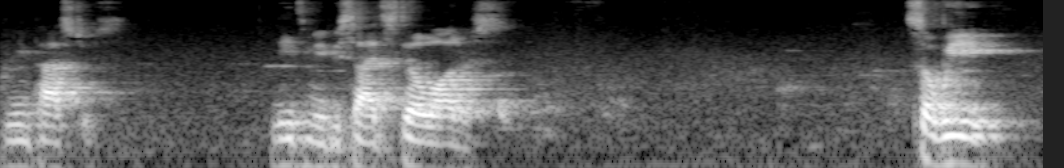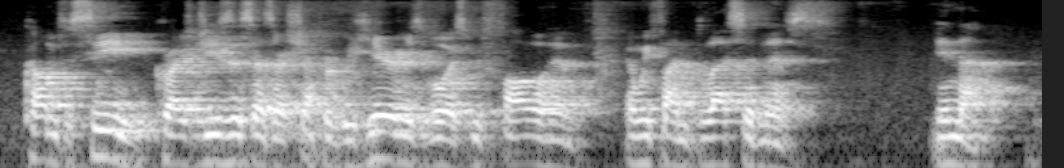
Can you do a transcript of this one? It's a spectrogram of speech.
green pastures, leads me beside still waters. So we come to see Christ Jesus as our shepherd. We hear his voice, we follow him, and we find blessedness in that.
